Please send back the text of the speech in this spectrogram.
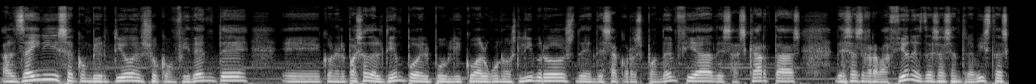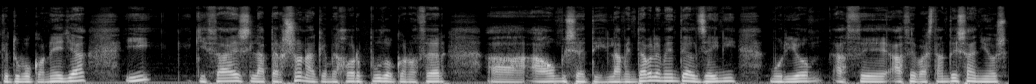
Al-Zaini se convirtió en su confidente, eh, con el paso del tiempo él publicó algunos libros de, esa correspondencia, de esas cartas, de esas grabaciones, de esas entrevistas que tuvo con ella y quizá es la persona que mejor pudo conocer a, a Om Seti. Lamentablemente Al-Zaini murió hace, hace bastantes años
